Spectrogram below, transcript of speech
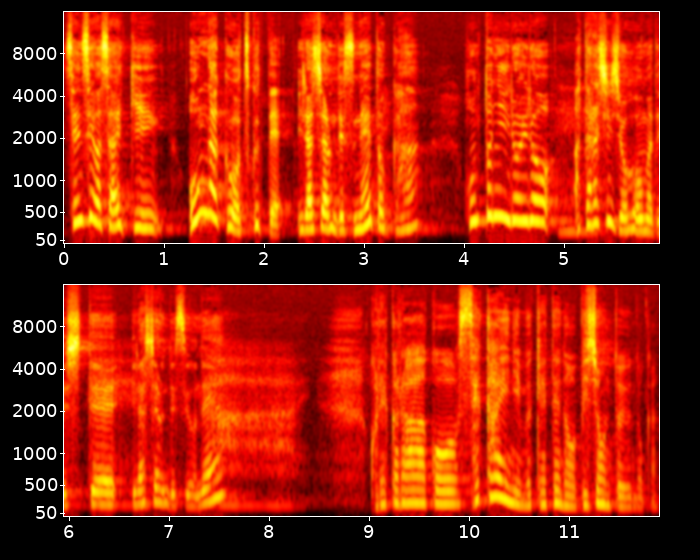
先生は最近音楽を作っていらっしゃるんですねとか。本当にいろいろ新しい情報まで知っていらっしゃるんですよね。これからこう世界に向けてのビジョンというのが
